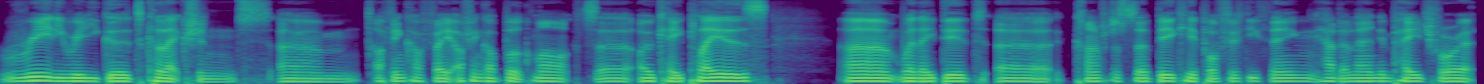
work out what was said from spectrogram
really really good collections. Um, I think I've I think I bookmarked uh, Okayplayers. Um, where they did uh, kind of just a big hip hop 50 thing, had a landing page for it,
